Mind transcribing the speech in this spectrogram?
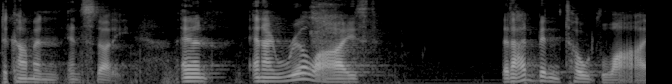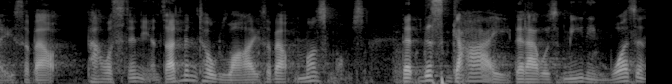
to come and, and study. And, and I realized that I'd been told lies about Palestinians, I'd been told lies about Muslims, that this guy that I was meeting wasn't,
